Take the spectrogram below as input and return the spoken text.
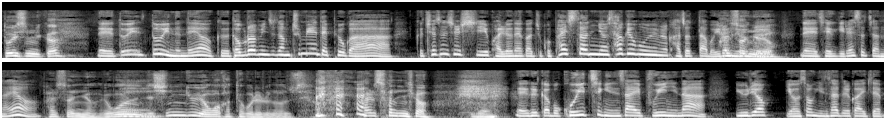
또 있습니까? 네, 또, 이- 또 있는데요. 그 더불어민주당 추미애 대표가 그 최순실 씨 관련해가지고 팔선녀 사교 모임을 가졌다 뭐 이런 팔선녀요? 의혹을 네, 제기를 했었잖아요. 팔선녀. 요거는 네. 이제 신규 용어 카테고리로 넣어주세요. 팔선녀. 네. 네, 그러니까 뭐 고위층 인사의 부인이나 유력 여성 인사들과 이제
